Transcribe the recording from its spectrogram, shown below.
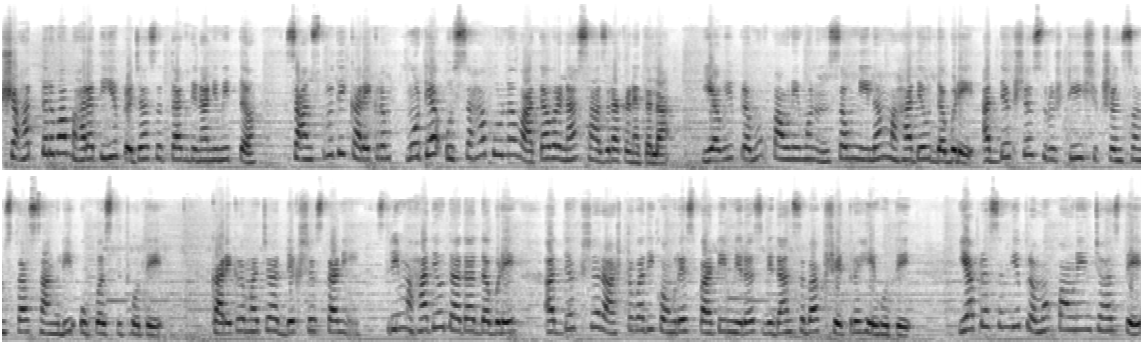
शहात्तरवा भारतीय प्रजासत्ताक दिनानिमित्त सांस्कृतिक कार्यक्रम मोठ्या उत्साहपूर्ण वातावरणात साजरा करण्यात आला. यावेळी प्रमुख पाहुणे म्हणून सौ नीलम महादेव दबडे अध्यक्ष सृष्टी शिक्षण संस्था सांगली उपस्थित होते. कार्यक्रमाच्या अध्यक्षस्थानी श्री महादेव दादा दबडे अध्यक्ष राष्ट्रवादी काँग्रेस पार्टी मिरज विधानसभा क्षेत्र हे होते. या प्रसंगी प्रमुख पाहुण्यांच्या हस्ते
